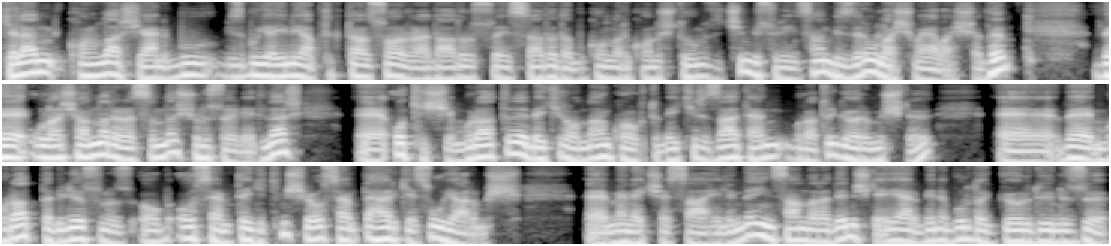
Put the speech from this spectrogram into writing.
Gelen konular yani bu biz bu yayını yaptıktan sonra daha doğrusu esnada da bu konuları konuştuğumuz için bir sürü insan bizlere ulaşmaya başladı ve ulaşanlar arasında şunu söylediler. Eee, o kişi Murat'tı ve Bekir ondan korktu. Bekir zaten Murat'ı görmüştü, eee, ve Murat da biliyorsunuz o o semte gitmiş ve o semtte herkesi uyarmış, eee, Menekşe sahilinde. İnsanlara demiş ki eğer beni burada gördüğünüzü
